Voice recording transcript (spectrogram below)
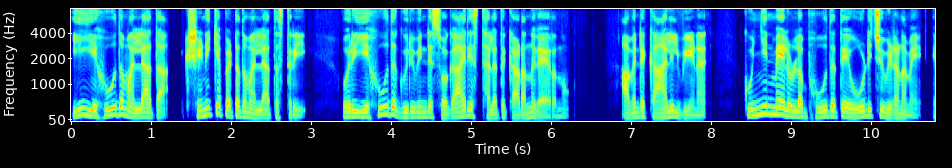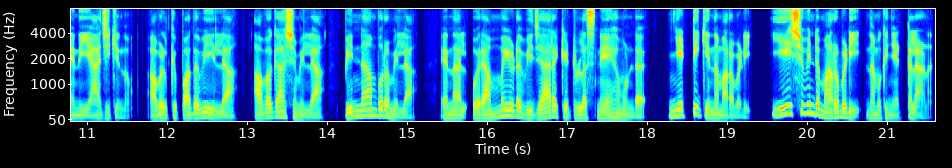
ഈ യഹൂദമല്ലാത്ത ക്ഷണിക്കപ്പെട്ടതുമല്ലാത്ത സ്ത്രീ ഒരു യഹൂദ ഗുരുവിന്റെ സ്വകാര്യ സ്ഥലത്ത് കടന്നുകയറുന്നു. അവന്റെ കാലിൽ വീണ് കുഞ്ഞിന്മേലുള്ള ഭൂതത്തെ ഓടിച്ചുവിടണമേ എന്ന് യാചിക്കുന്നു. അവൾക്ക് പദവിയില്ല അവകാശമില്ല പിന്നാമ്പുറമില്ല. എന്നാൽ ഒരമ്മയുടെ വിചാരക്കെട്ടുള്ള സ്നേഹമുണ്ട്. ഞെട്ടിക്കുന്ന മറുപടി. യേശുവിന്റെ മറുപടി നമുക്ക് ഞെട്ടലാണ്.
